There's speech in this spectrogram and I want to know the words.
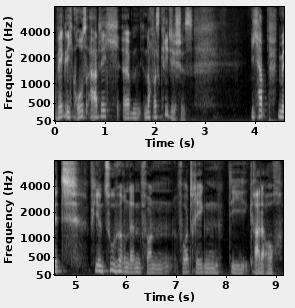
wirklich großartig. Ähm, noch was Kritisches. Ich habe mit vielen Zuhörenden von Vorträgen, die gerade auch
